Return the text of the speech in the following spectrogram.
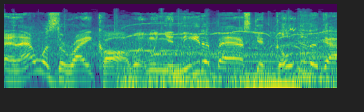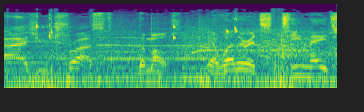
and that was the right call. When when you need a basket, go to the guys you trust the most. Yeah, whether it's teammates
